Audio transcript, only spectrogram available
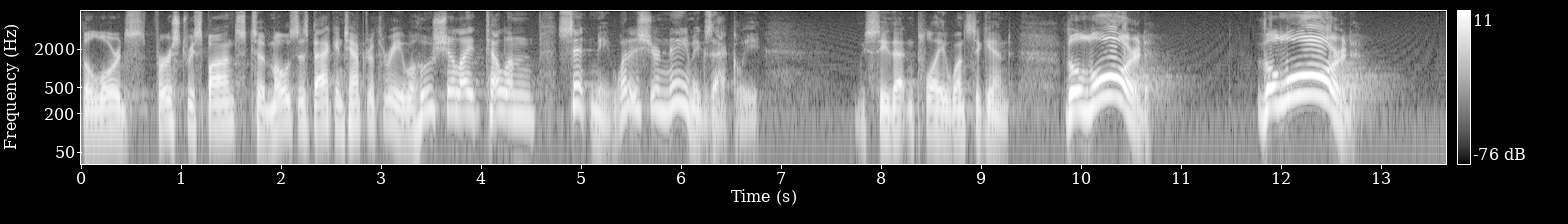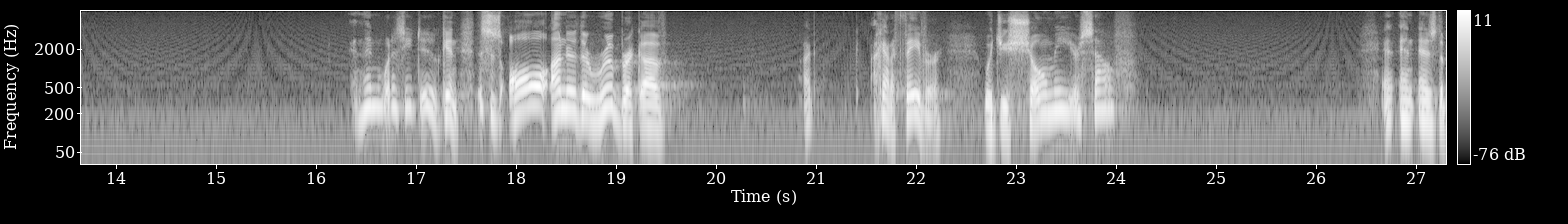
the Lord's first response to Moses back in chapter 3. Well, who shall I tell him sent me? What is your name exactly? We see that in play once again. The Lord! The Lord! And then what does he do? Again, this is all under the rubric of I, I got a favor. Would you show me yourself? And, and as, the,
